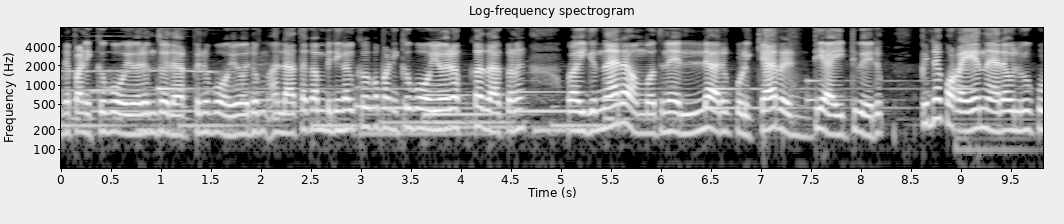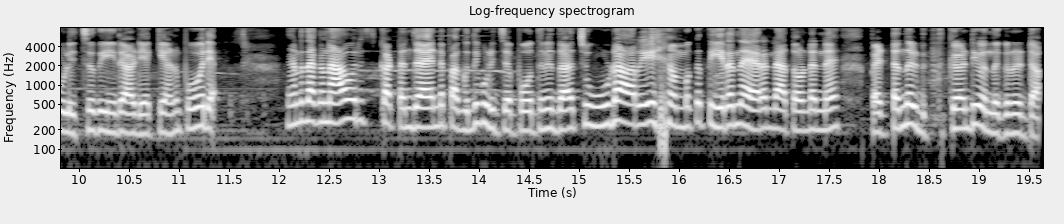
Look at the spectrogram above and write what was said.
പിന്നെ പണിക്ക് പോയവരും തൊഴിലുറപ്പിന് പോയവരും അല്ലാത്ത കമ്പനികൾക്കൊക്കെ പണിക്ക് പോയവരൊക്കെ ഇതാക്കണ്. വൈകുന്നേരം ആകുമ്പോഴത്തേന് എല്ലാവരും കുളിക്കാൻ റെഡി ആയിട്ട് വരും. പിന്നെ കുറേ നേരം ഒരു കുളിച്ച് തീരാടിയൊക്കെയാണ് പോരുക അങ്ങനെ ഇതാക്കണം ആ ഒരു കട്ടൻ ചായന്റെ പകുതി കുടിച്ചപ്പോത്തിന് ഇതാ ചൂടാറി നമുക്ക് തീരെ നേരം ഇല്ലാത്തതുകൊണ്ട് തന്നെ പെട്ടെന്ന് എടുക്കേണ്ടി വന്നിക്കണ് കേട്ടോ.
